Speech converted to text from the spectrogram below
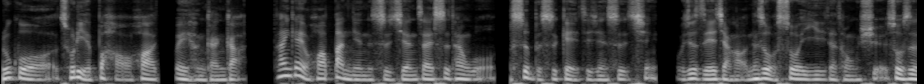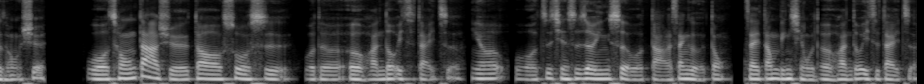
如果处理得不好的话，会很尴尬。他应该有花半年的时间在试探我是不是 gay 这件事情，我就直接讲好，那是我硕一的同学，硕士的同学。我从大学到硕士，我的耳环都一直戴着，因为我之前是热音社，我打了三个耳洞，在当兵前，我的耳环都一直戴着。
